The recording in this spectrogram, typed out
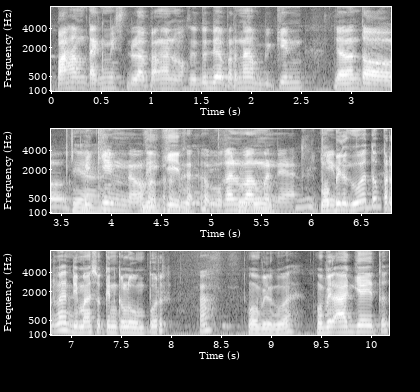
paham teknis di lapangan waktu itu dia pernah bikin jalan tol. Iya. Bikin dong. Bikin. Bukan Hmm. bangun ya. bikin. Mobil gua tuh pernah dimasukin ke lumpur. Hah? Mobil gua, mobil Agia itu.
